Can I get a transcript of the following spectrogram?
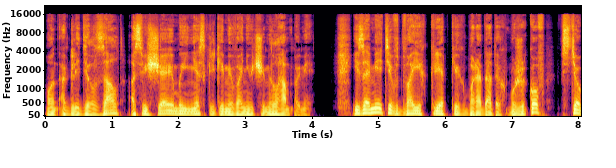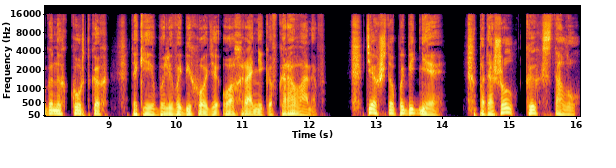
Он оглядел зал, освещаемый несколькими вонючими лампами. И, заметив двоих крепких бородатых мужиков в стеганых куртках, такие были в обиходе у охранников караванов, тех, что победнее, подошел к их столу.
